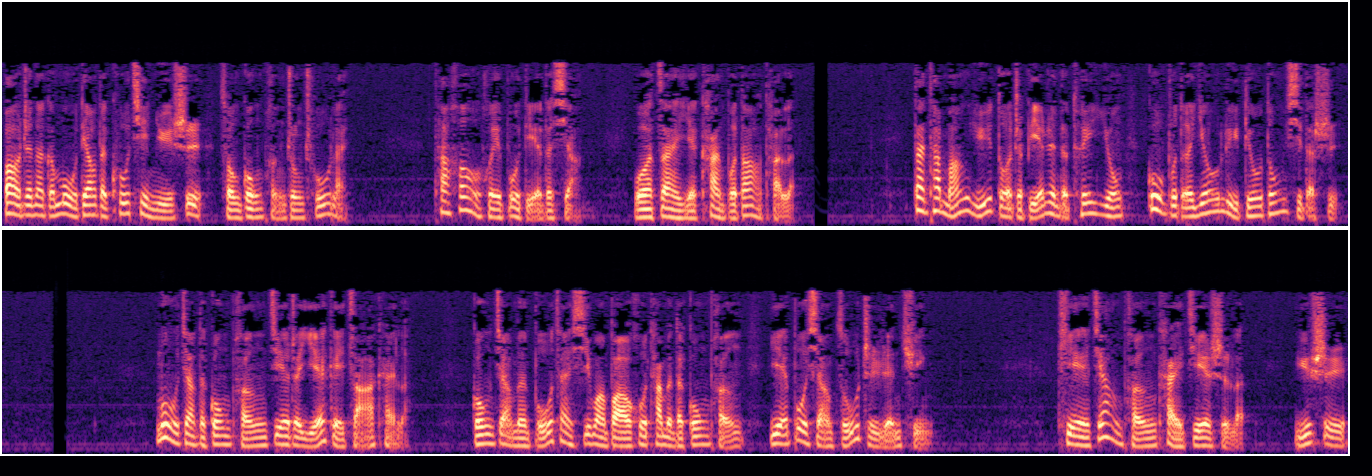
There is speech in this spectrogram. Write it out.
抱着那个木雕的哭泣女士从工棚中出来。他后悔不迭的想：“我再也看不到他了。”但他忙于躲着别人的推拥，顾不得忧虑丢东西的事。木匠的工棚接着也给砸开了。工匠们不再希望保护他们的工棚，也不想阻止人群。铁匠棚太结实了，于是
